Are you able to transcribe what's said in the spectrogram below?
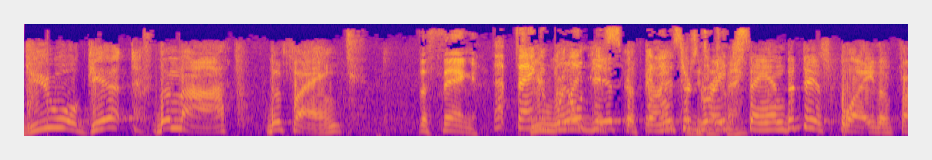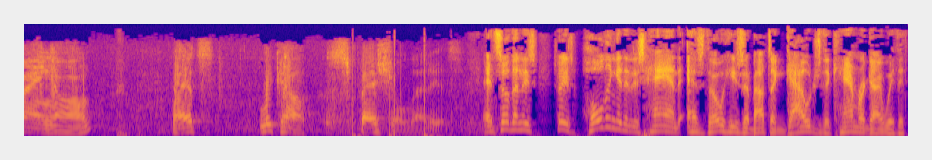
You will get the knife, the fang. The thing. That thing You of will brilliant get is the brilliant. furniture Is it just grade stand to display the fang on. That's look how special that is. And so then he's so he's holding it in his hand as though he's about to gouge the camera guy with it.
